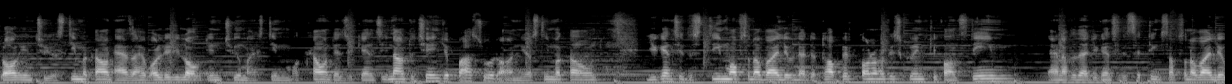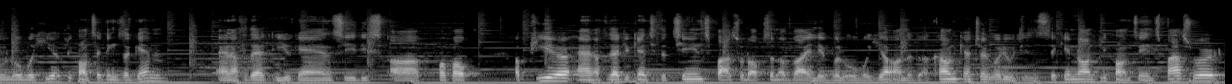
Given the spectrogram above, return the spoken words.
log into your steam account as i have already logged into my steam account as you can see. Now to change your password on your steam account you can see the steam option available at the top left corner of your screen. Click on steam and after that you can see the settings option available over here. Click on settings again. And after that you can see this uh, pop-up appear. And after that you can see the change password option available over here under the account category which is the second one. Click on change password.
